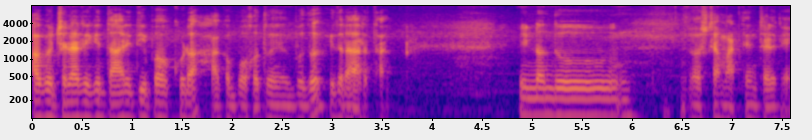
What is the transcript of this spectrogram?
ಹಾಗೂ ಜನರಿಗೆ ದಾರಿದೀಪ ಕೂಡ ಆಗಬಹುದು ಎಂಬುದು ಇದರ ಅರ್ಥ. ಇನ್ನೊಂದು ಯೋಚನೆ ಮಾಡ್ತೀನಿ ಅಂತ ಹೇಳಿದ್ರೆ,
